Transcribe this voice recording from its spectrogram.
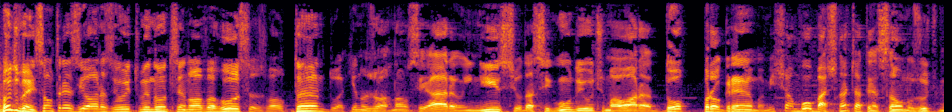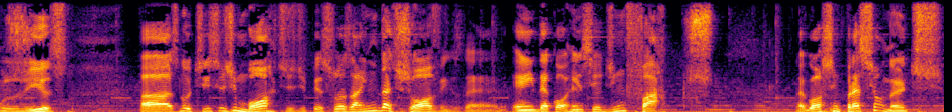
Muito bem, são 13 horas e 8 minutos em Nova Russas, voltando aqui no Jornal Seara, o início da segunda e última hora do programa. Me chamou bastante atenção nos últimos dias as notícias de mortes de pessoas ainda jovens, né, em decorrência de infartos. Negócio impressionante.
